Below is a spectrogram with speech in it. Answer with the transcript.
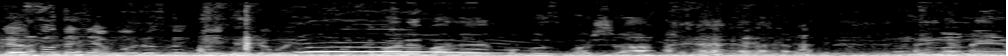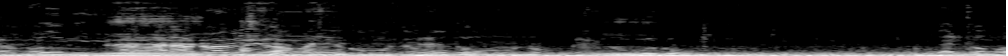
byose utanyira ngo ndetse ngendeje muri ubwo ni maneko muzima sha ni hari abantu babigira amaneko mu buzima bw'umuntu ariko ngo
